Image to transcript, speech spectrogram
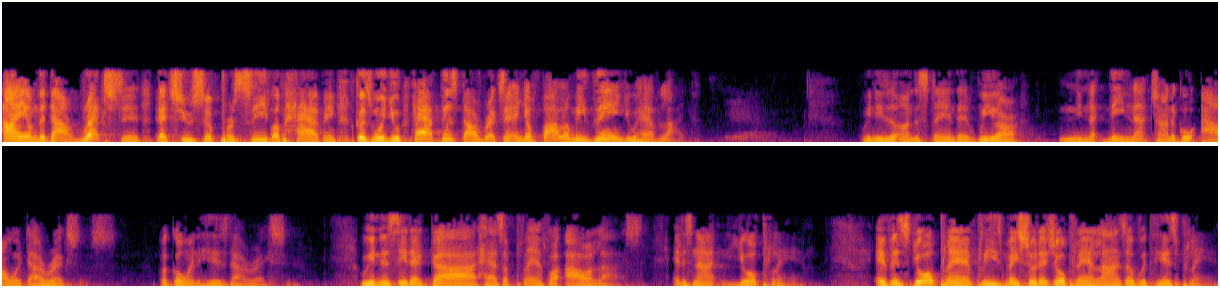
I am the direction that you should perceive of having because when you have this direction and you follow me, then you have life. We need to understand that we are need not, need not trying to go our directions, but go in his direction. We need to see that God has a plan for our lives, and it's not your plan. If it's your plan, please make sure that your plan lines up with His plan.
